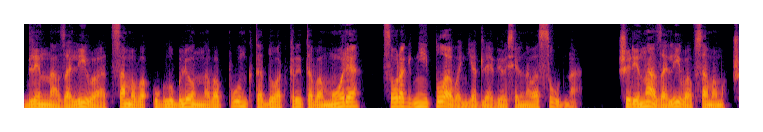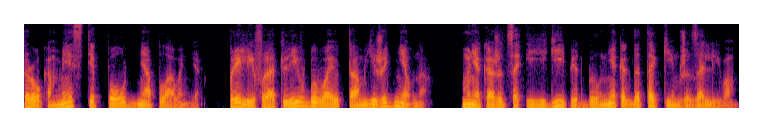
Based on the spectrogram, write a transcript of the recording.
Длина залива от самого углубленного пункта до открытого моря 40 дней плавания для весельного судна. Ширина залива в самом широком месте – полдня плавания. Прилив и отлив бывают там ежедневно. Мне кажется, и Египет был некогда таким же заливом.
